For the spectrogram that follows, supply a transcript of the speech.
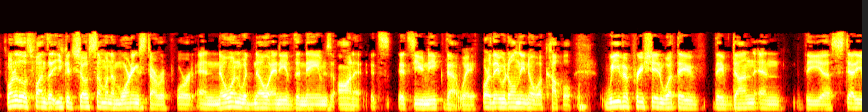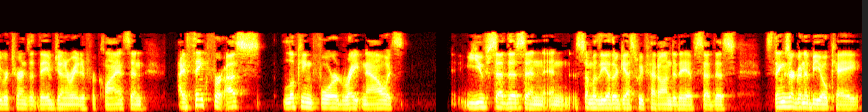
It's one of those funds that you could show someone a Morningstar report and no one would know any of the names on it. It's it's unique that way, or they would only know a couple. We've appreciated what they've they've done and the uh, steady returns that they've generated for clients. And I think for us looking forward right now, it's you've said this and, and some of the other guests we've had on today have said this. Things are going to be okay.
